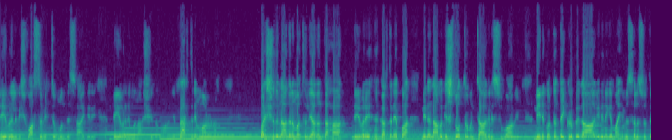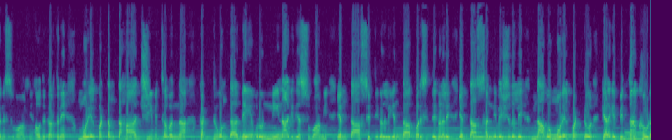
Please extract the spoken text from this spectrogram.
ದೇವರಲ್ಲಿ ವಿಶ್ವಾಸವಿಟ್ಟು ಮುಂದೆ ಸಾಗಿರಿ. ದೇವರ ನಿಮ್ಮನ್ನು ಆಶೀರ್ವಾದ ಮಾಡಿ ಪ್ರಾರ್ಥನೆ ಮಾಡೋಣ. ಪರಿಶುದ್ಧನಾದ ನಮ್ಮ ತಂದೆಯಾದಂತಹ ದೇವರೇ ಕರ್ತನೆಯಪ್ಪ ನಿನ್ನ ನಾಮಕ್ಕೆ ಸ್ತೋತ್ರವಂತಾಗಲಿ ಸ್ವಾಮಿ. ನೀನು ಕೊಟ್ಟಂತ ಈ ಕೃಪೆಗಾಗಿ ನಿನಗೆ ಮಹಿಮೆ ಸಲ್ಲಿಸುತ್ತೇನೆ ಸ್ವಾಮಿ. ಹೌದು ಕರ್ತನೆ, ಮುರಿಯಲ್ಪಟ್ಟಂತಹ ಜೀವಿತವನ್ನ ಕಟ್ಟುವಂತ ದೇವರು ನೀನಾಗಿದೆಯ ಸ್ವಾಮಿ? ಎಂಥ ಸ್ಥಿತಿಗಳಲ್ಲಿ, ಎಂಥ ಪರಿಸ್ಥಿತಿಗಳಲ್ಲಿ, ಎಂಥ ಸನ್ನಿವೇಶದಲ್ಲಿ ನಾವು ಮುರಿಯಲ್ಪಟ್ಟು ಕೆಳಗೆ ಬಿದ್ದರೂ ಕೂಡ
